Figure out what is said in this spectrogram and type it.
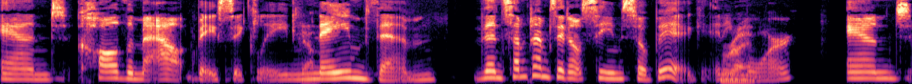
and call them out, basically, name them, then sometimes they don't seem so big anymore. And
